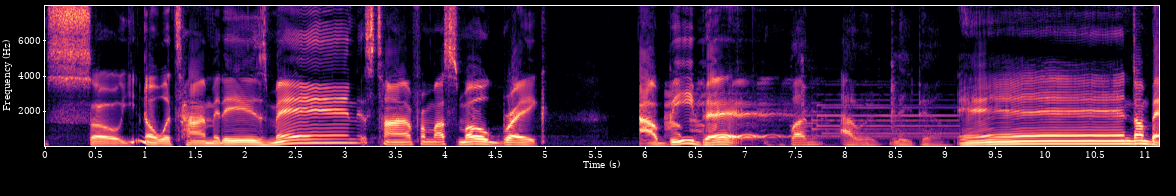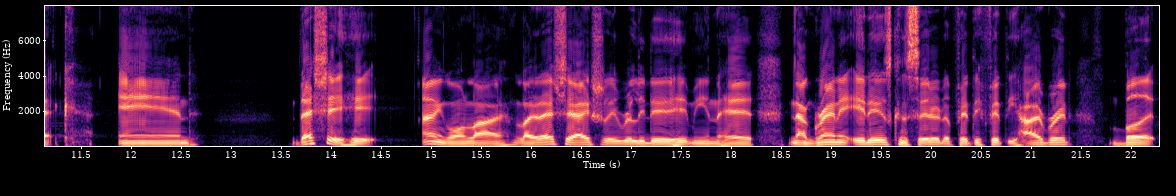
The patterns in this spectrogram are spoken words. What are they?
So, you know what time it is, man. It's time for my smoke break. I'll be back. One hour later. And I'm back. And that shit hit. I ain't gonna lie. Like, that shit actually really did hit me in the head. Now, granted, it is considered a 50 50 hybrid, but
